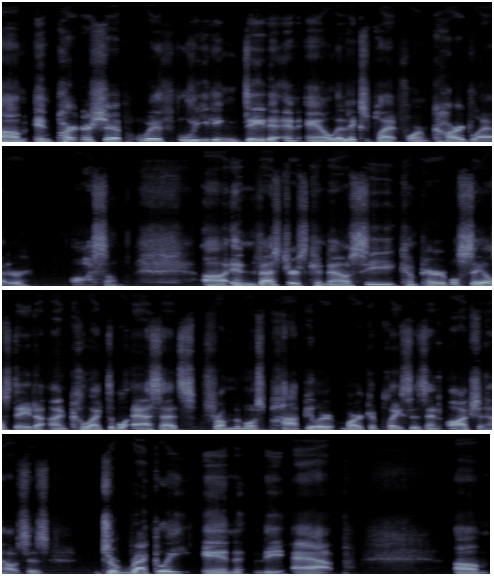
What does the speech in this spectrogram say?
Um, in partnership with leading data and analytics platform Card Ladder, awesome. Uh, investors can now see comparable sales data on collectible assets from the most popular marketplaces and auction houses directly in the app. Um,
